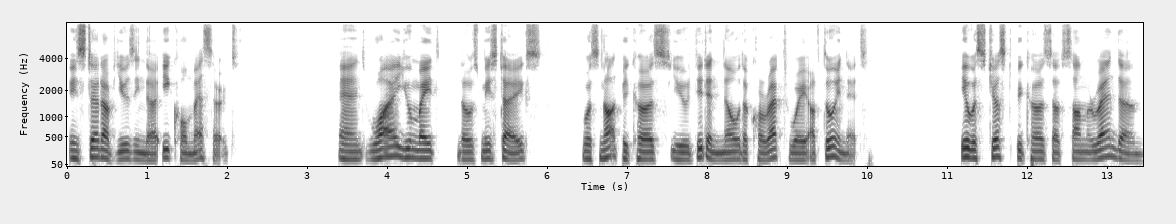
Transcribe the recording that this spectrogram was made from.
instead of using the equal method. And why you made those mistakes was not because you didn't know the correct way of doing it. It was just because of some random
